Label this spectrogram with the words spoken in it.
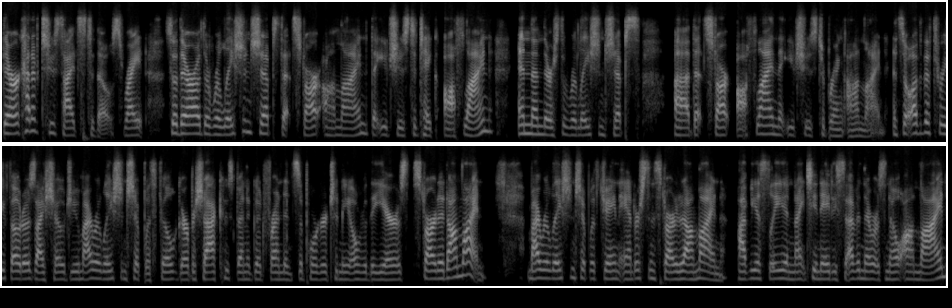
there are kind of two sides to those right? So there are the relationships that start online that you choose to take offline and then there's the relationships uh, that start offline that you choose to bring online. And so, of the three photos I showed you, my relationship with Phil Gerbyshak, who's been a good friend and supporter to me over the years, started online. My relationship with Jane Anderson started online. Obviously, in 1987, there was no online.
